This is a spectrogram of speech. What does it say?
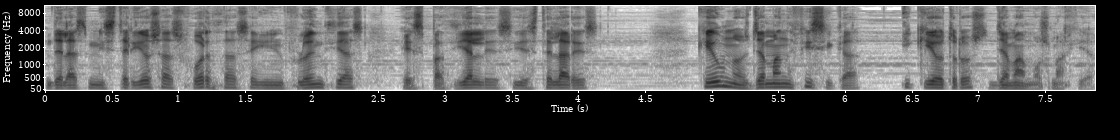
de las misteriosas fuerzas e influencias espaciales y estelares que unos llaman física y que otros llamamos magia.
